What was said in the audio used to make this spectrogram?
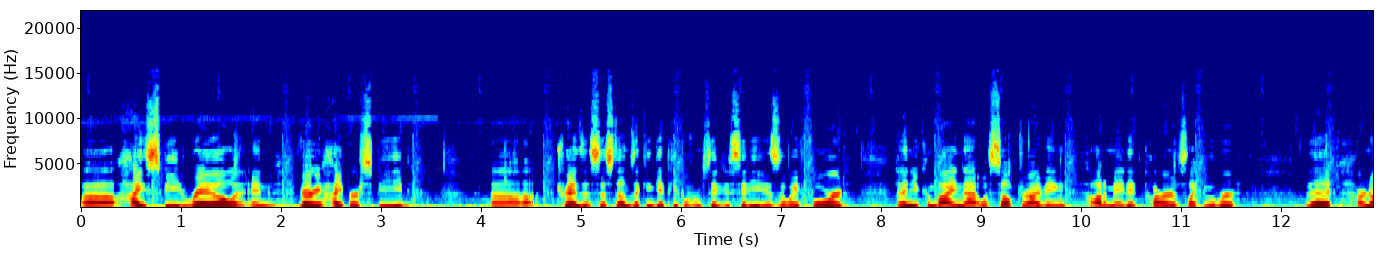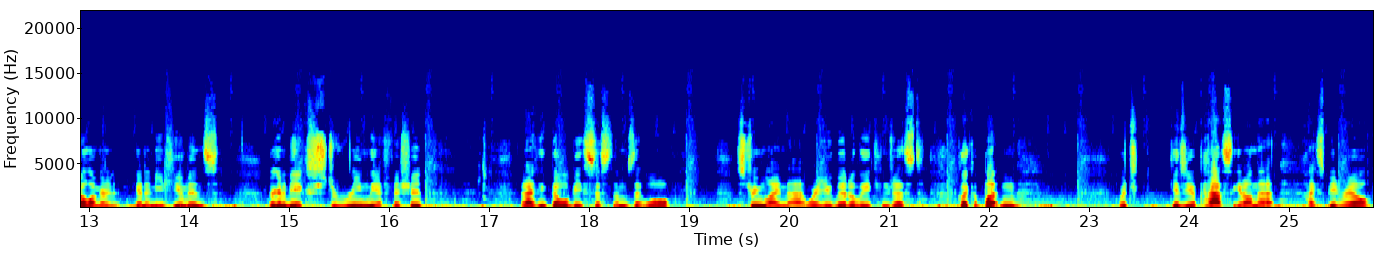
uh, high speed rail and, and very hyper speed uh, transit systems that can get people from city to city is the way forward. And then you combine that with self driving automated cars like Uber that are no longer going to need humans. They're going to be extremely efficient and I think there will be systems that will streamline that, where you literally can just click a button, which gives you a pass to get on that high speed rail,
